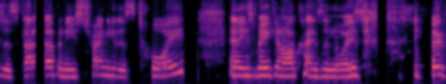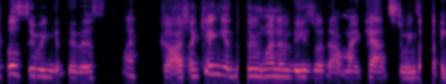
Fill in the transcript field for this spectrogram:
just got up and he's trying to get his toy and he's making all kinds of noise. we'll see if we can get through this. Gosh, I can't get through one of these without my cats doing something.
